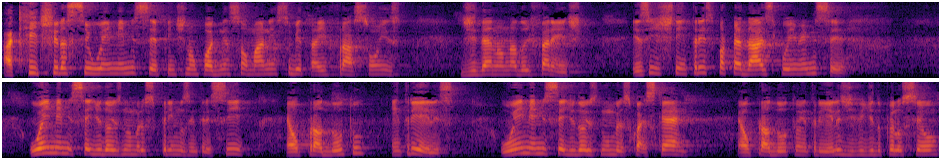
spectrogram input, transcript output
Aqui tira-se o MMC, porque a gente não pode nem somar nem subtrair frações de denominador diferente. Existem três propriedades para o MMC. O MMC de dois números primos entre si é o produto entre eles. O MMC de dois números quaisquer é o produto entre eles dividido pelo seu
